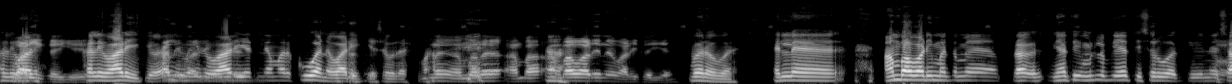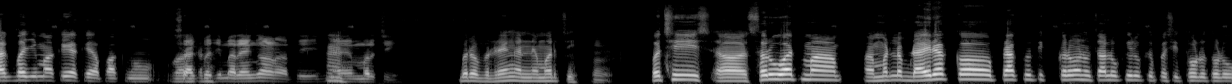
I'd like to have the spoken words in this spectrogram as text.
ખાલી વાડી કહીએ. ખાલી વાડી કહેવાય. વાડી વાડી એટલે અમારે કુવા ને વાડી કે સૌરાષ્ટ્રમાં. અમારે આંબા આંબાવાડી ને વાડી કહીએ. બરોબર. એટલે આંબાવાડીમાં તમે ત્યાંથી મતલબ ત્યાંથી શરૂઆત કરી ને શાકભાજીમાં કયા કયા પાકનું? શાકભાજીમાં રેંગણ હતી ને મરચી. બરોબર રેંગણ ને મરચી. પછી શરૂઆતમાં મતલબ ડાયરેક્ટ પ્રાકૃતિક કરવાનું ચાલુ કર્યું કે પછી થોડું થોડું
